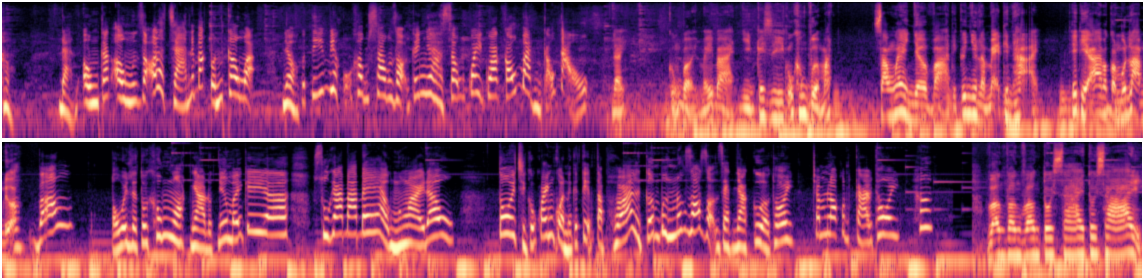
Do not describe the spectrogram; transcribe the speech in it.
Đàn ông các ông rõ là chán đấy bác Tuấn Công ạ. Nhờ có tí việc cũng không xong Dọn cái nhà xong quay qua cáu bẩn cáu cẩu. Đấy Cũng bởi mấy bà nhìn cái gì cũng không vừa mắt. Xong ấy nhờ vả thì cứ như là mẹ thiên hạ ấy. Thế thì ai mà còn muốn làm nữa? Vâng Tôi là tôi không ngọt ngào được như mấy cái uh, Suga ba be ở ngoài đâu. Tôi chỉ có quanh quẩn ở cái tiệm tạp hóa Rồi cơm bưng nước rót dọn dẹp nhà cửa thôi Chăm lo con cái thôi Hứ. Vâng vâng vâng tôi sai tôi sai.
